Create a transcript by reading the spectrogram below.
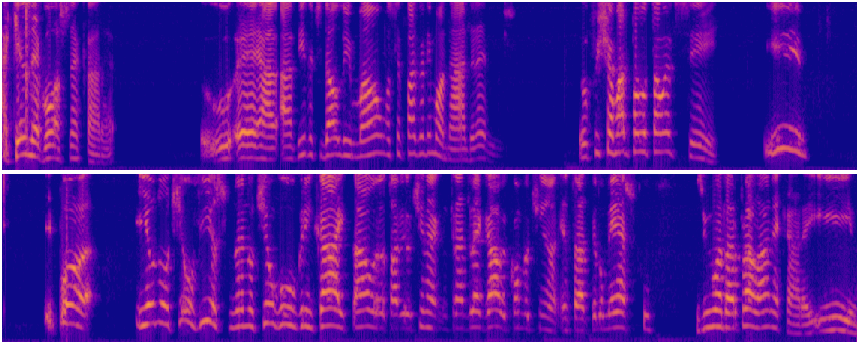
aquele negócio, né, cara? O, é, a, a, vida te dá o limão, você faz a limonada, né, bicho? Eu fui chamado para lutar o UFC. E, e pô, e eu não tinha o visto, né? não tinha o green card e tal. Eu, tava, eu tinha entrado legal, e como eu tinha entrado pelo México, eles me mandaram para lá, né, cara? E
